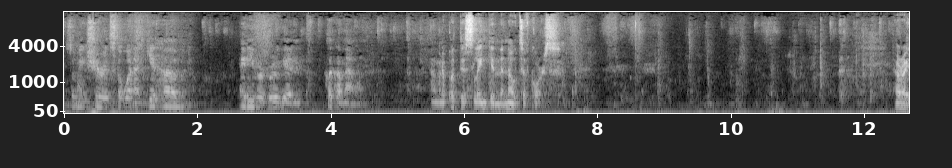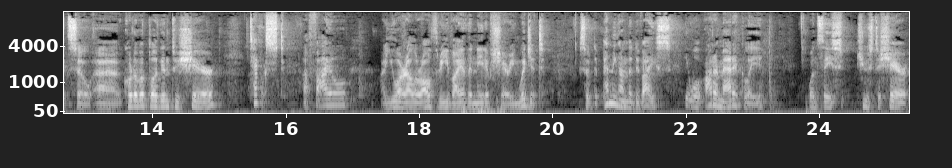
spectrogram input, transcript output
So make sure it's the one at GitHub, Eddy Verbruggen. Click on that one. I'm going to put this link in the notes, of course. All right, so uh, Cordova plugin to share text, a file, a URL, or all three via the native sharing widget. So depending on the device, it will automatically, once they choose to share,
